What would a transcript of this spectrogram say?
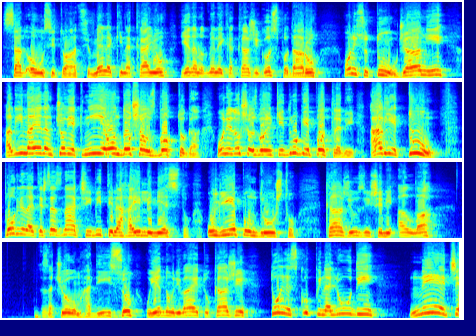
sad ovu situaciju. Meleki na kraju, jedan od meleka kaže gospodaru, oni su tu u džamiji, ali ima jedan čovjek, nije on došao zbog toga. On je došao zbog neke druge potrebi, ali je tu. Pogledajte šta znači biti na hajirli mjestu, u lijepom društvu. Kaže uzvišeni Allah, znači u ovom hadisu, u jednom rivajetu kaže, to je skupina ljudi, neće,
